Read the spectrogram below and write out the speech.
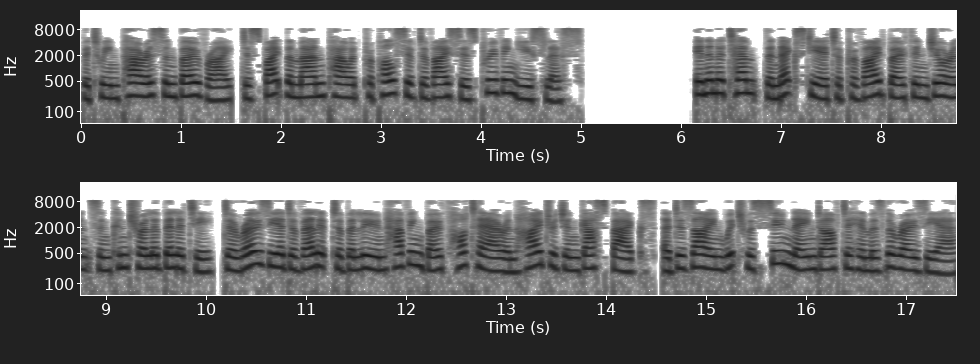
between Paris and Beauvais, despite the man-powered propulsive devices proving useless. In an attempt the next year to provide both endurance and controllability, de Rozier developed a balloon having both hot air and hydrogen gas bags, a design which was soon named after him as the Rozière.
